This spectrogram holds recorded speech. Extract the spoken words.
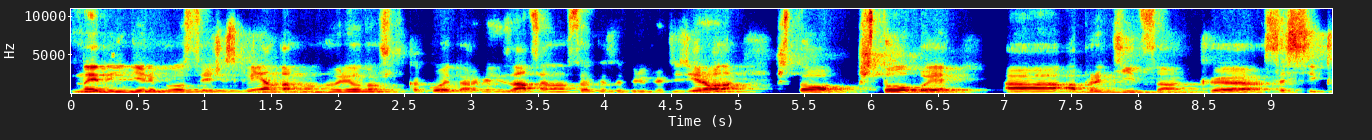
на этой неделе была встреча с клиентом, он говорил о том, что в какой-то организации она настолько забюрократизирована, что чтобы а, обратиться к, соси, к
